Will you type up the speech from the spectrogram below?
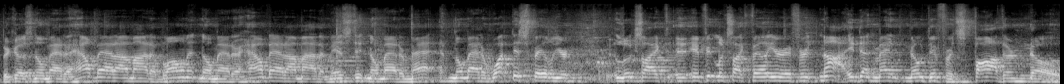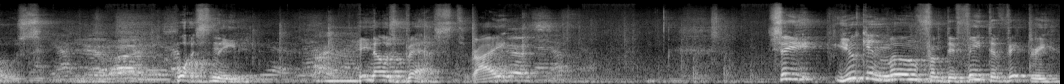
Because no matter how bad I might have blown it, no matter how bad I might have missed it, no matter no matter what this failure looks like, if it looks like failure, if it's not, it doesn't make no difference. Father knows what's needed. He knows best, right? See, you can move from defeat to victory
